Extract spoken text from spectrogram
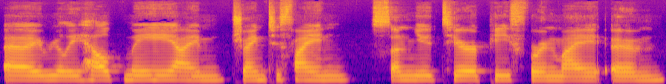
Uh, it really helped me. I'm trying to find some new therapy for my, um,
